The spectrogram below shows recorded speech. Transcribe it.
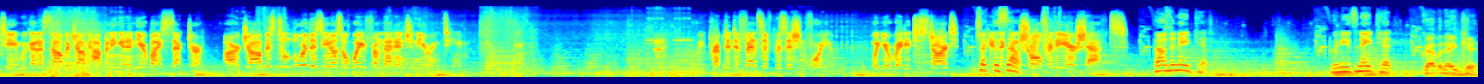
Team, we got a salvage job happening in a nearby sector. Our job is to lure the Xenos away from that engineering team. We prepped a defensive position for you. When you're ready to start, Check hit the out. control for the air shafts. Found an aid kit. Who needs an aid kit? Grab an aid kit.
